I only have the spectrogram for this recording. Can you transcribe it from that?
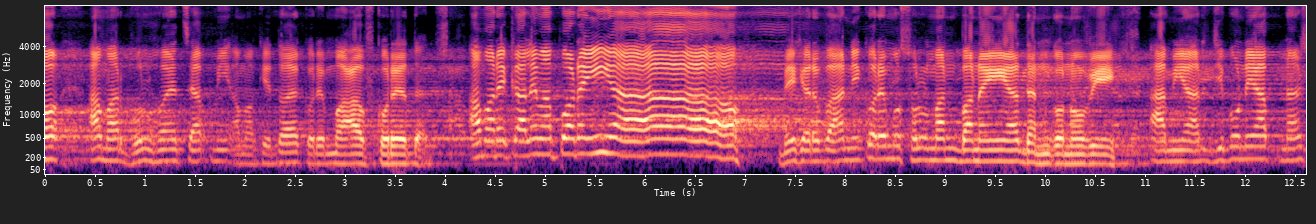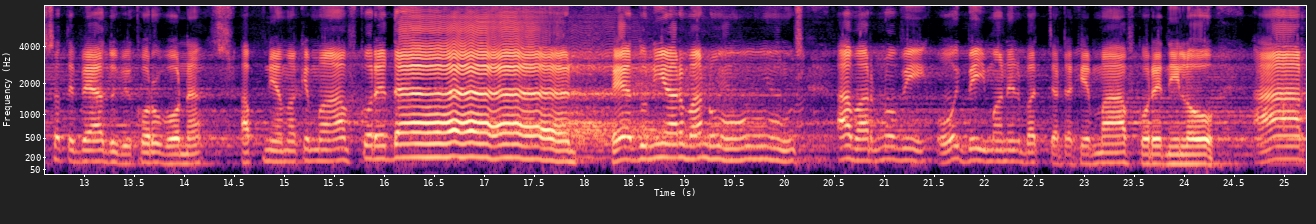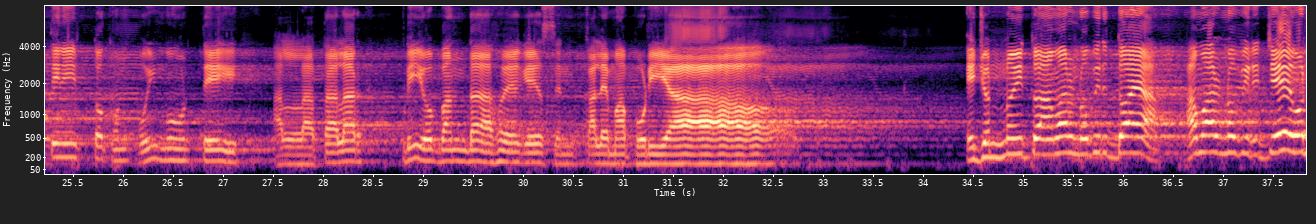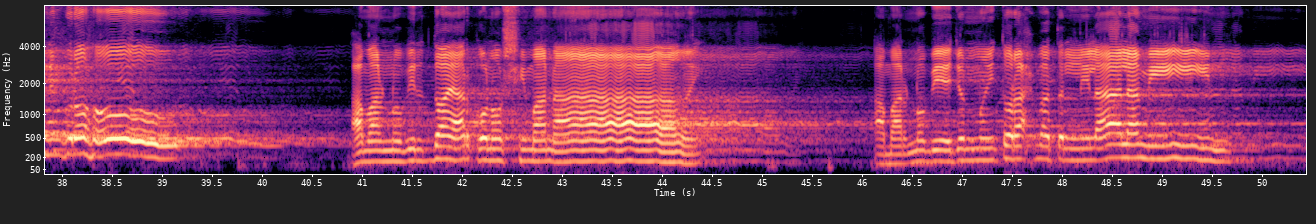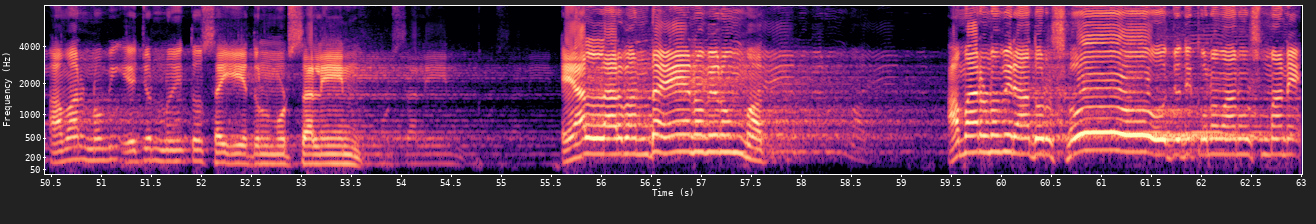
আমার ভুল হয়েছে, আপনি আমাকে দয়া করে মাফ করে দেন। আমারে কালেমা পড়াইয়া মেঘের বাণী করে মুসলমান বানাইয়া দেন গো নবী। আমি আর জীবনে আপনার সাথে বেয়াদুবি করব না। আপনি আমাকে মাফ করে দেন। হে দুনিয়ার মানুষ, আমার নবী ওই বেইমানের বাচ্চাটাকে মাফ করে নিল আর তিনি তখন ওই মুহূর্তে আল্লাহ তালার প্রিয় বান্দা হয়ে গেছেন, কালেমা পড়িয়া। এই জন্যই তো আমার নবীর দয়া আমার নবীর যে অনুগ্রহ, আমার নবীর দয়ার কোনো সীমা নাই। আমার নবী এজন্যই তো রাহমাতুল্লিল আমার নবী এজন্যই তো সাইয়্যিদুল মুরসালিন। এ আল্লাহর বান্দা, এ নবীর উম্মত। আমার নবীর আদর্শ যদি কোনো মানুষ মানে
